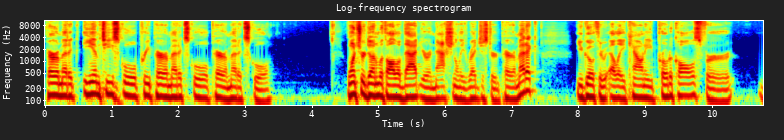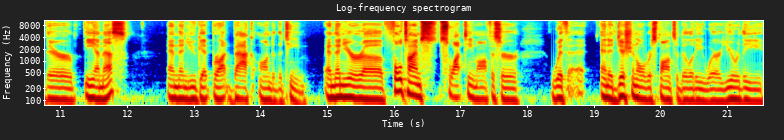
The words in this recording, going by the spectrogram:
paramedic, EMT school, pre paramedic school, paramedic school. Once you're done with all of that, you're a nationally registered paramedic. You go through LA County protocols for their EMS, and then you get brought back onto the team. And then you're a full time SWAT team officer with an additional responsibility where you're the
